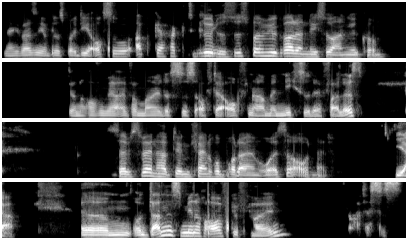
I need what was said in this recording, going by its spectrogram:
Na, ich weiß nicht, ob das bei dir auch so abgehackt klingt. Nö, das ist bei mir gerade nicht so angekommen. Dann hoffen wir einfach mal, dass das auf der Aufnahme nicht so der Fall ist. Selbst wenn, habt ihr einen kleinen Roboter im Ohr, ist auch nett. Ja. Ähm, und dann ist mir noch aufgefallen, oh, das ist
